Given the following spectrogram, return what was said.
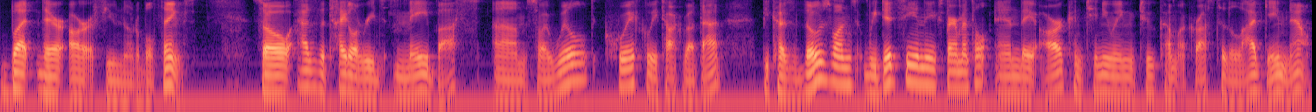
but there are a few notable things. So, as the title reads, Mei buffs. Um, so I will quickly talk about that because those ones we did see in the experimental and they are continuing to come across to the live game now.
